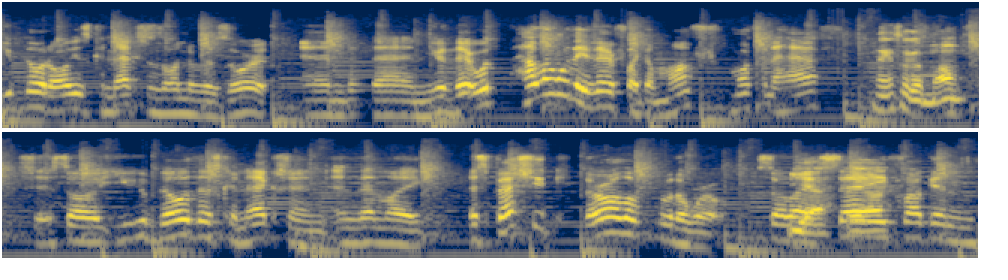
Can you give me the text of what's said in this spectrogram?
you build all these connections on the resort, and then you're there. What? How long were they there for? Like a month, month and a half. I think it's like a month. So you build this connection, and then like, especially they're all over the world. So like, Yeah, say fucking,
